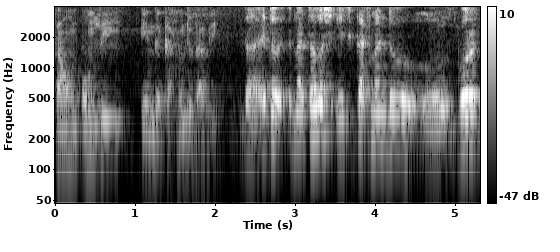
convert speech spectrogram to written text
found only in the Kathmandu Valley. Да, это началось из Катманду, э, город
